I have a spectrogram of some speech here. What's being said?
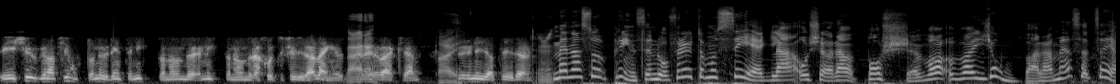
Det är 2014 nu, det är inte 1900, 1974 längre. Nej, nej. Det är verkligen Nej. det är nya tider. Men alltså prinsen då, förutom att segla och köra Porsche, vad, vad jobbar han med så att säga?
